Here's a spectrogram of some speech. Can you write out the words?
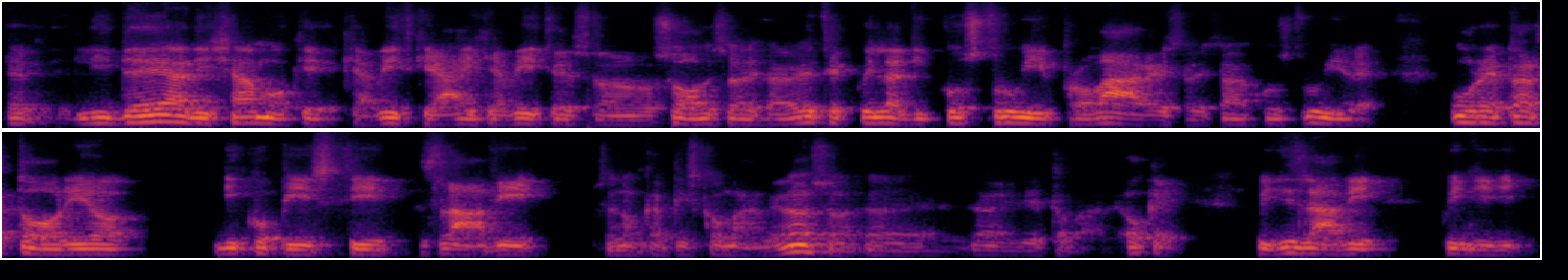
eh, l'idea diciamo che, che, avete, che hai, che avete, insomma, non lo so, è quella di costruire, provare a costruire un repertorio di copisti slavi, se non capisco male, no? So, eh, detto male. Ok, quindi slavi, quindi di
